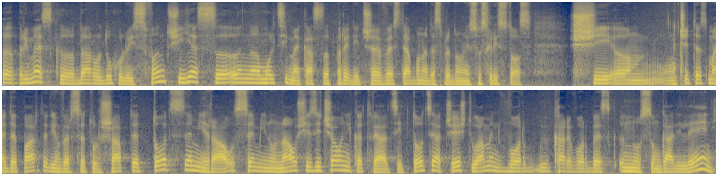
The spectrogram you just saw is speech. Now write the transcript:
Uh, primesc uh, darul Duhului Sfânt și ies uh, în mulțime ca să predice vestea bună despre Domnul Isus Hristos. Și um, citesc mai departe din versetul 7, toți se mirau, se minunau și ziceau unii către alții, toți acești oameni vor, care vorbesc nu sunt galileeni?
